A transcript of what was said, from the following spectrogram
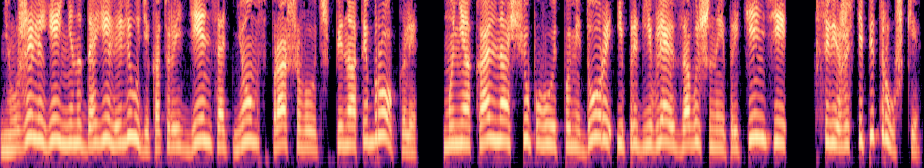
Неужели ей не надоели люди, которые день за днем спрашивают шпинат и брокколи, маниакально ощупывают помидоры и предъявляют завышенные претензии к свежести петрушки.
